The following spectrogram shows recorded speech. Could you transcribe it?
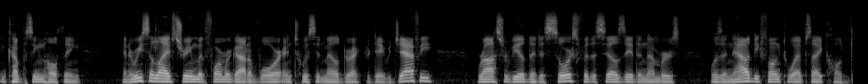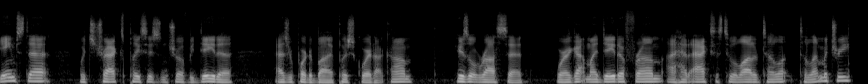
encompassing the whole thing. In a recent live stream with former God of War and Twisted Metal director David Jaffe, Ross revealed that his source for the sales data numbers was a now defunct website called Gamstat, which tracks PlayStation Trophy data, as reported by PushSquare.com. Here's what Ross said Where I got my data from, I had access to a lot of tele- telemetry,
